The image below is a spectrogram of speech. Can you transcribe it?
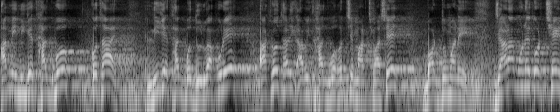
আমি নিজে থাকব। কোথায়? নিজে থাকব দুর্গাপুরে। আঠেরো তারিখ আমি থাকব হচ্ছে মার্চ মাসে বর্ধমানে। যারা মনে করছেন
